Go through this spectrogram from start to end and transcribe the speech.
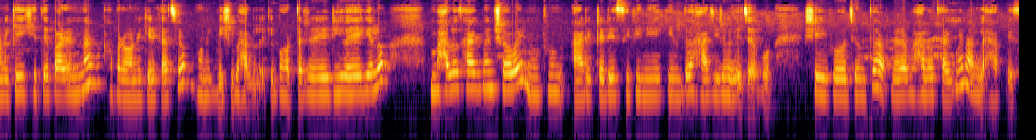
অনেকেই খেতে পারেন না, আবার অনেকের কাছে অনেক বেশি ভালো লাগে। ভর্তাটা রেডি হয়ে গেল। ভালো থাকবেন সবাই। নতুন আরেকটা রেসিপি নিয়ে কিন্তু হাজির হয়ে যাব। সেই পর্যন্ত আপনারা ভালো থাকবেন। আল্লাহ হাফেজ।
